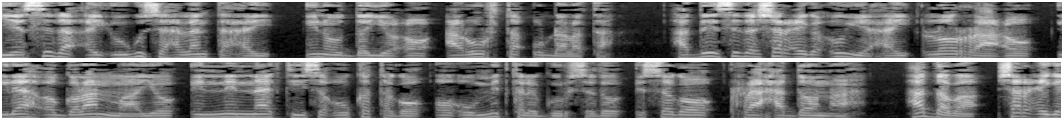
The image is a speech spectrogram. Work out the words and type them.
iyo sida ay ugu sahlan tahay inuu dayaco carruurta u dhalata. Haddii sida sharciga uu yahay loo raaco ilaah oggolaan maayo in nin naagtiisa uu ka tago oo uu mid kale guursado isagoo raaxadoon ah. Haddaba sharciga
